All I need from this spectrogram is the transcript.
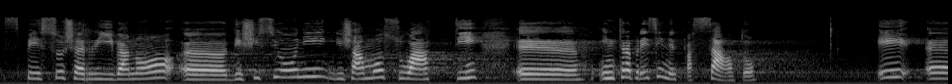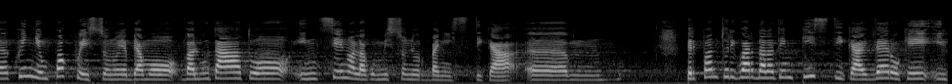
spesso ci arrivano eh, decisioni diciamo, su atti eh, intrapresi nel passato e eh, quindi un po' questo noi abbiamo valutato in seno alla Commissione urbanistica. Ehm, per quanto riguarda la tempistica è vero che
